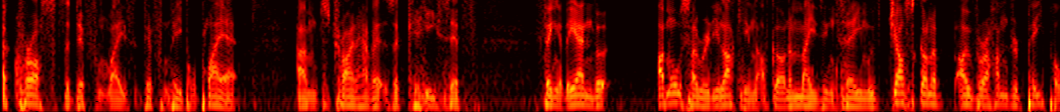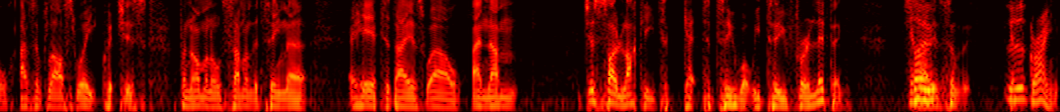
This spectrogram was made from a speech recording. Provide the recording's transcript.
across the different ways that different people play it um, to try and have it as a cohesive thing at the end. But I'm also really lucky in that I've got an amazing team. We've just gone a, over 100 people as of last week, which is phenomenal. Some of the team are, are here today as well. And um, just so lucky to get to do what we do for a living. You So know, it's, it's the- great.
